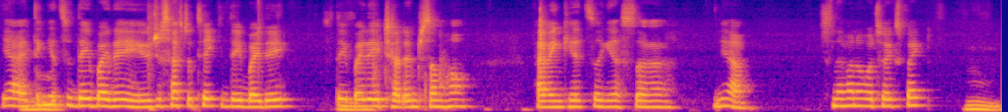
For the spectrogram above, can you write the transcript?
yeah, I think Mhm. it's a day by day. You just have to take it day by day. It's a day by day challenge somehow. Having kids, I guess, uh, yeah. Just never know what to expect. Mm.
